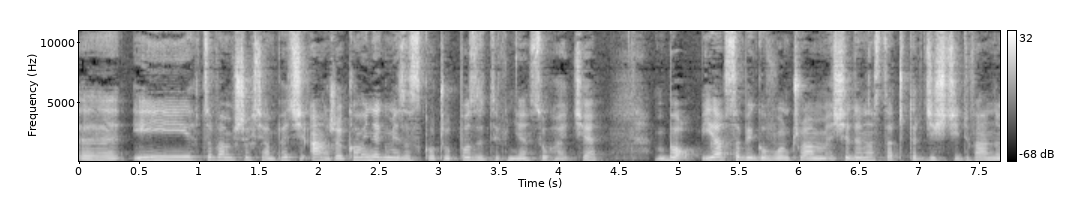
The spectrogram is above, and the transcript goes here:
Y, I co Wam jeszcze chciałam powiedzieć? A, że kominek mnie zaskoczył pozytywnie, słuchajcie, bo ja sobie go włączyłam 17.42, no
